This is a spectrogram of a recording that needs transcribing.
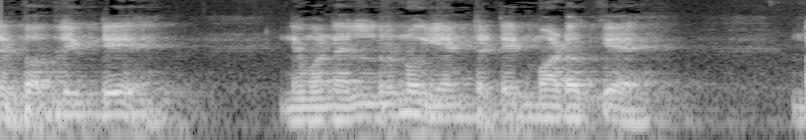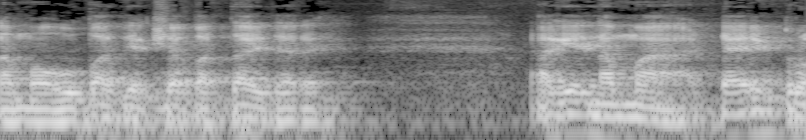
Republic Day ನಿಮ್ಮನ್ನೆಲ್ಲರೂ ಎಂಟರ್ಟೈನ್ ಮಾಡೋಕ್ಕೆ ನಮ್ಮ ಉಪಾಧ್ಯಕ್ಷ ಬರ್ತಾ ಇದ್ದಾರೆ. ಹಾಗೆ ನಮ್ಮ ಡೈರೆಕ್ಟ್ರು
